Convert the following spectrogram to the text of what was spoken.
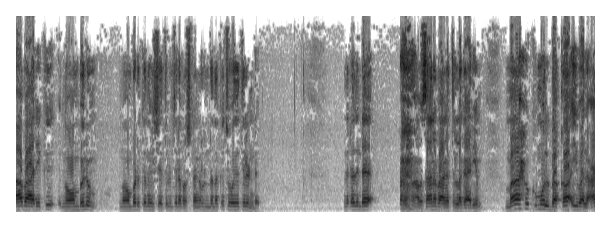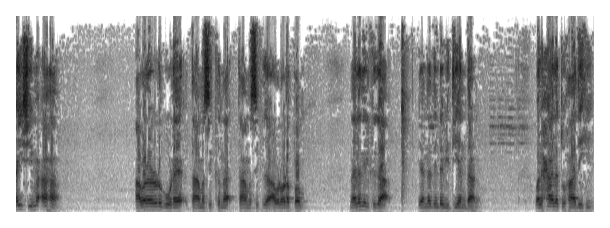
ആ ഭാര്യക്ക് നോമ്പിലും നോമ്പെടുക്കുന്ന വിഷയത്തിലും ചില പ്രശ്നങ്ങൾ ഉണ്ടെന്നൊക്കെ ചോദ്യത്തിലുണ്ട്. എന്നിട്ട് അതിന്റെ അവസാന ഭാഗത്തുള്ള കാര്യം അവളോട് കൂടെ താമസിക്കുന്ന താമസിക്കുക അവളോടൊപ്പം നിലനിൽക്കുക എന്നതിന്റെ വിധി എന്താണ്? വൽഹാലത്തു ഹാദിഹി.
